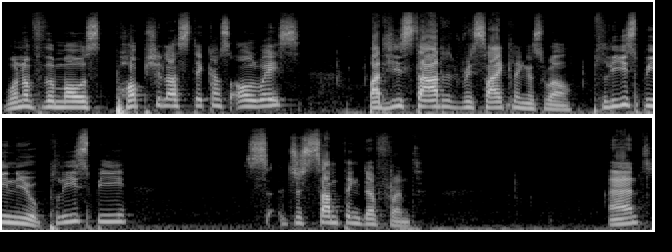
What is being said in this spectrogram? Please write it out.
one of the most popular stickers always, but he started recycling as well. Please be new. Please be s- just something different. And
